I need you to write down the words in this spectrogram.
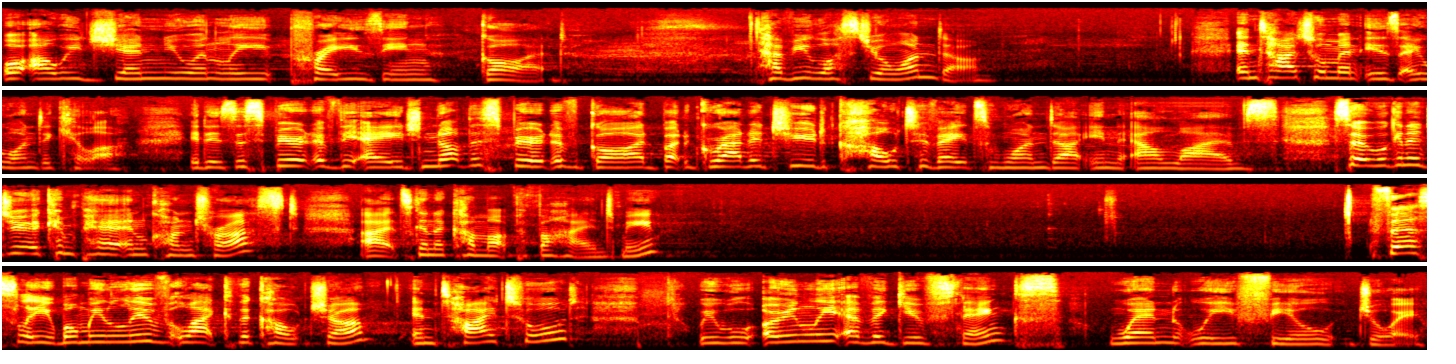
or are we genuinely praising God? Have you lost your wonder? Entitlement is a wonder killer. It is the spirit of the age, not the spirit of God, but gratitude cultivates wonder in our lives. So we're going to do a compare and contrast. Uh, it's going to come up behind me. Firstly, when we live like the culture, entitled, we will only ever give thanks when we feel joy.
